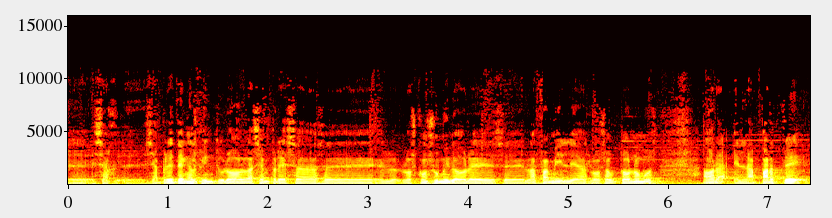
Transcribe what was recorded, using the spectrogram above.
eh, se, aj- se aprieten el cinturón las empresas, eh, los consumidores, eh, las familias, los autónomos. Ahora, en la parte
